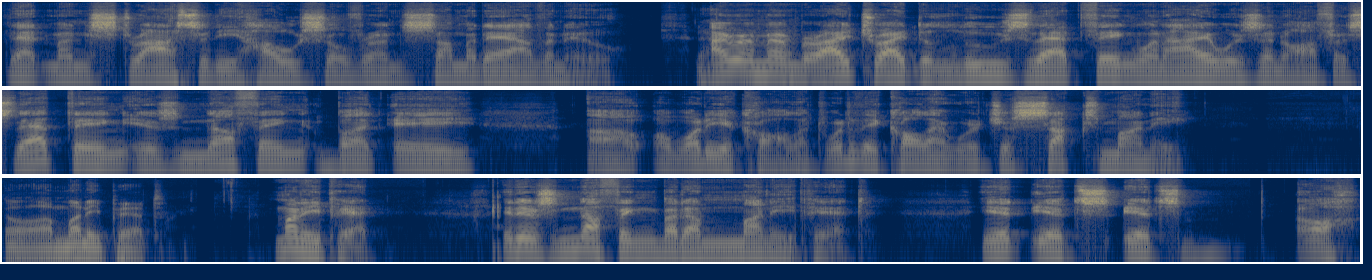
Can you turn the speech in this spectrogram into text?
that monstrosity house over on Summit Avenue. I remember I tried to lose that thing when I was in office. That thing is nothing but a, uh, a what do you call it? What do they call that? Where it just sucks money. Oh, a money pit. money pit. It is nothing but a money pit. It it's it's oh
